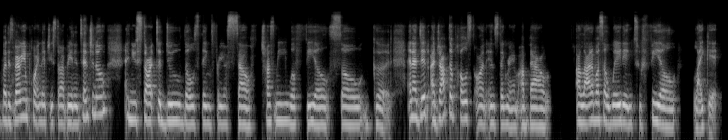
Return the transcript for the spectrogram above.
But it's very important that you start being intentional and you start to do those things for yourself. Trust me, you will feel so good. And I did, I dropped a post on Instagram about a lot of us are waiting to feel like it.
